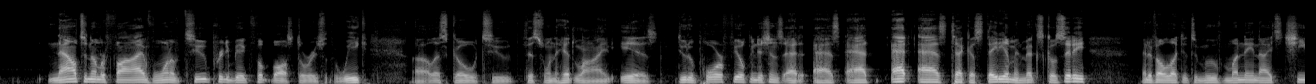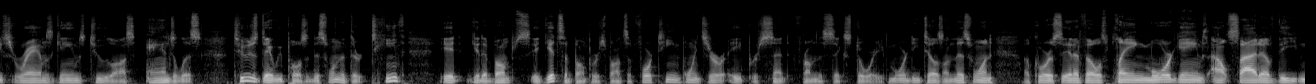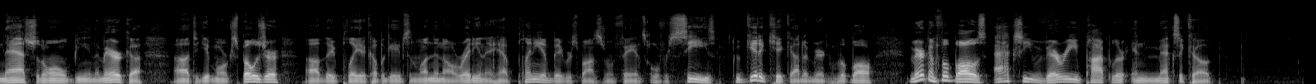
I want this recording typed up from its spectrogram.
now to number five, one of two pretty big football stories for the week. Uh, let's go to this one. The headline is Due to poor field conditions at, as, at, at Azteca Stadium in Mexico City, NFL elected to move Monday night's Chiefs Rams games to Los Angeles. Tuesday we posted this one, the 13th. It get a bumps it gets a bump response of 14.08% from the sixth story. More details on this one. Of course, the NFL is playing more games outside of the national, being America, uh, to get more exposure. Uh, they played a couple games in London already, and they have plenty of big responses from fans overseas who get a kick out of American football. American football is actually very popular in Mexico.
